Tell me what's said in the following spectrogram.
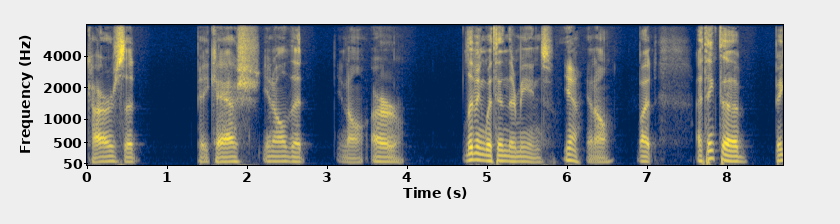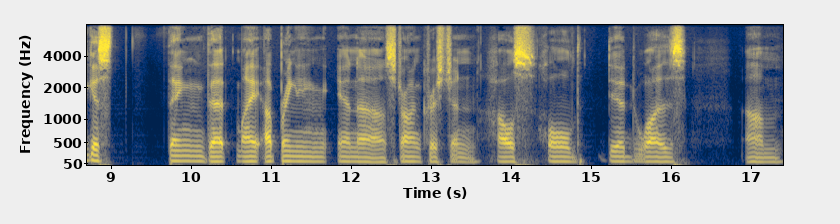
cars that pay cash, you know, that, you know, are living within their means, yeah, you know. But I think the biggest thing that my upbringing in a strong Christian household did was um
